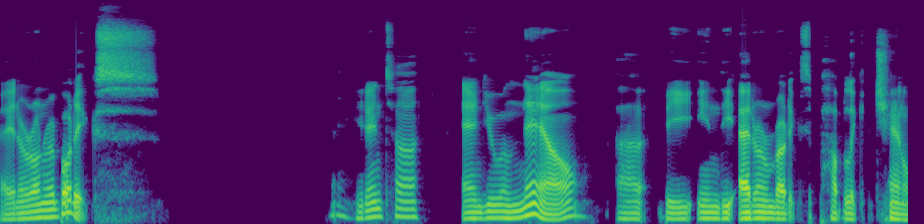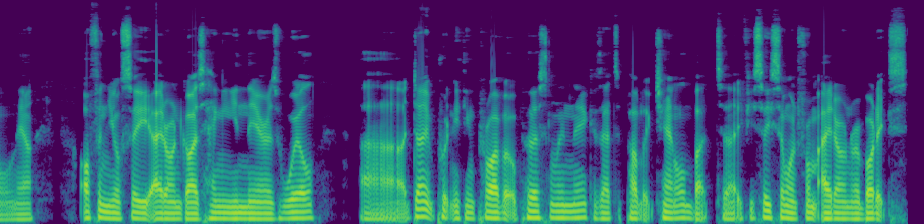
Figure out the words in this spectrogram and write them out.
Aideron Robotics. Hit enter and you will now uh, be in the Aideron Robotics public channel. Now, often you'll see Aideron guys hanging in there as well. Uh, don't put anything private or personal in there because that's a public channel. But uh, if you see someone from Aideron Robotics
